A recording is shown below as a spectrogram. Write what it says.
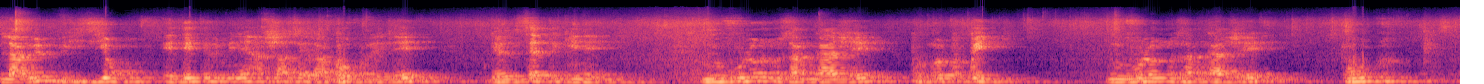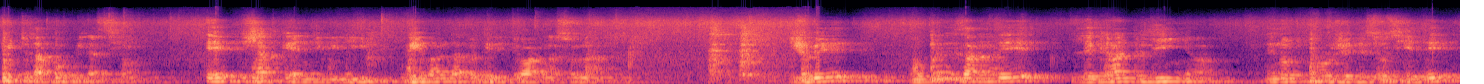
la même vision et déterminés à chasser la pauvreté de cette Guinée. Nous voulons nous engager pour notre pays. Nous voulons nous engager pour toute la population et chaque individu vivant dans le territoire national. Je vais vous présenter les grandes lignes de notre projet de société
